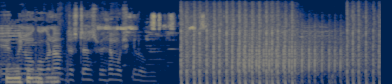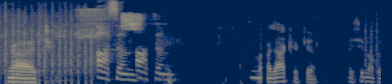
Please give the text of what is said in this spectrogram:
एक भी नॉक होगा ना डिस्टेंस पे है मुश्किल होगी राइट Awesome! Awesome! मज़ाक है क्या ऐसी नौकर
